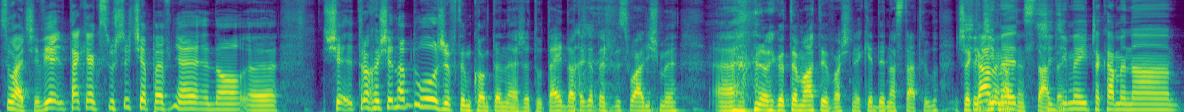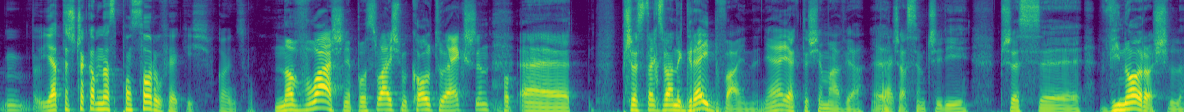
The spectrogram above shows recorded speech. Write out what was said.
Słuchajcie, wie, tak jak słyszycie pewnie, no... E, się, trochę się nadłuży w tym kontenerze tutaj, dlatego też wysłaliśmy e, tego tematy właśnie kiedy na statku. Czekamy siedzimy, na ten statek. Siedzimy i czekamy na... Ja też czekam na sponsorów jakiś w końcu. No właśnie, posłaliśmy call to action e, przez tak zwany grapevine, nie? Jak to się mawia e, tak. czasem, czyli przez e, winorośl.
